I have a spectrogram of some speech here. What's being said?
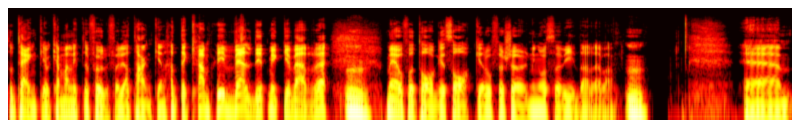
så tänker, kan man inte fullfölja tanken att det kan bli väldigt mycket värre Mm, med att få tag i saker och försörjning och så vidare. Va? mm. Ehm,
